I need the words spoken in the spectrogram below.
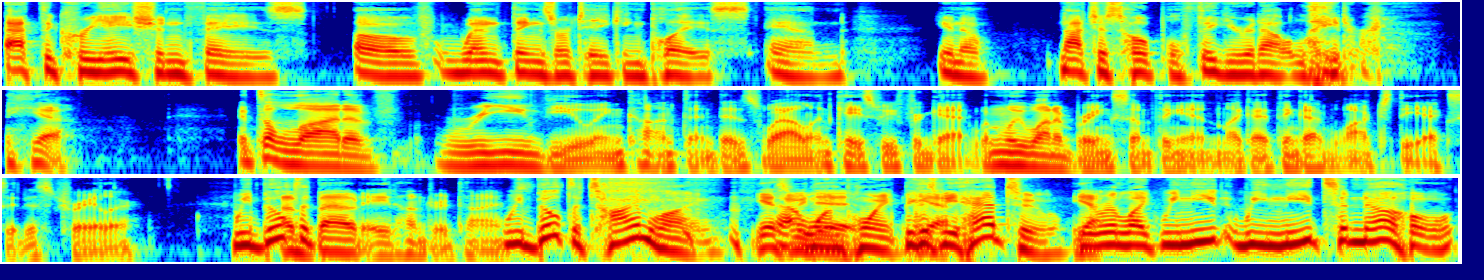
at the creation phase of when things are taking place and, you know, not just hope we'll figure it out later. Yeah. It's a lot of reviewing content as well in case we forget when we want to bring something in. Like I think I've watched the Exodus trailer We built a about 800 times. we built a timeline Yes, at one did. point because Yeah. we had to. Yeah. We were like, we need we need to know.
